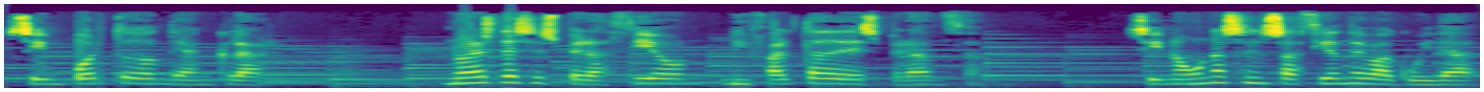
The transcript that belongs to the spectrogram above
sin puerto donde anclar. No es desesperación ni falta de esperanza, sino una sensación de vacuidad,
